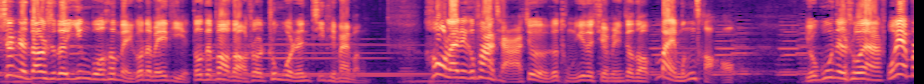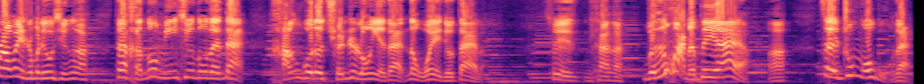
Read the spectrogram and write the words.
甚至当时的英国和美国的媒体都在报道说中国人集体卖萌。后来这个发卡就有一个统一的学名，叫做卖萌草。有姑娘说呀，我也不知道为什么流行啊，但很多明星都在戴，韩国的权志龙也戴，那我也就戴了。所以你看看文化的悲哀啊啊，在中国古代，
